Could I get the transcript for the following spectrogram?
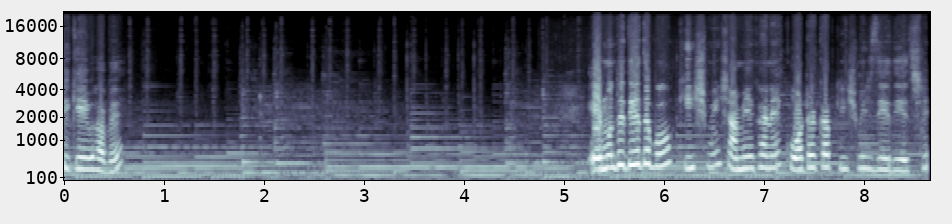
ঠিক এইভাবে। এর মধ্যে দিয়ে দেবো কিশমিশ। আমি এখানে কোয়ার্টার কাপ কিশমিশ দিয়ে দিয়েছি।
